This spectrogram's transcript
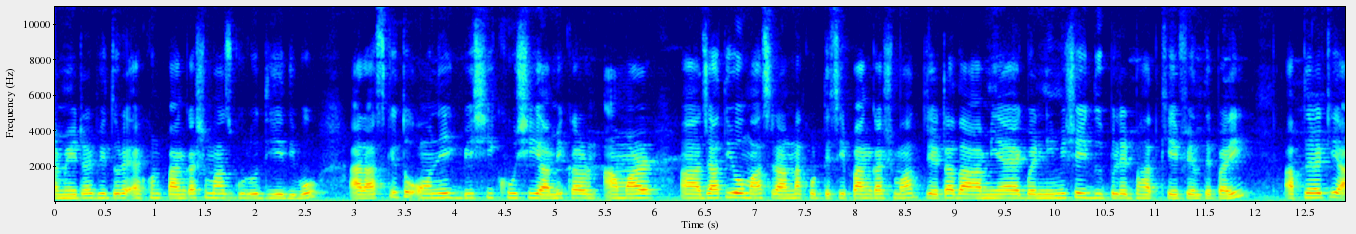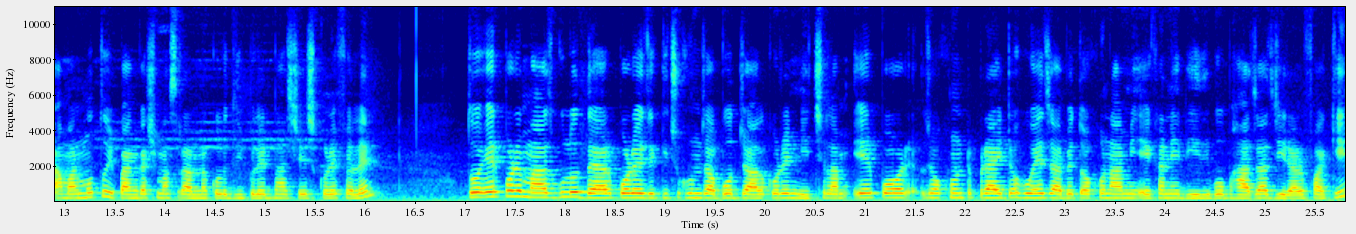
আমি এটার ভিতরে এখন পাঙ্গাস মাছগুলো দিয়ে দিব। আর আজকে তো অনেক বেশি খুশি আমি, কারণ আমার জাতীয় মাছ রান্না করতেছি পাঙ্গাস মাছ, যেটা দা আমি একবার নিমিষেই দুই প্লেট ভাত খেয়ে ফেলতে পারি। আপনারা কি আমার মতোই পাঙ্গাস মাছ রান্না করলে দুই প্লেট ভাত শেষ করে ফেলেন? তো এরপরে মাছগুলো দেওয়ার পরে যে কিছুক্ষণ যাবৎ জাল করে নিচ্ছিলাম, এরপর যখন প্রায়টা হয়ে যাবে তখন আমি এখানে দিয়ে দিব ভাজা জিরার ফাঁকি।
